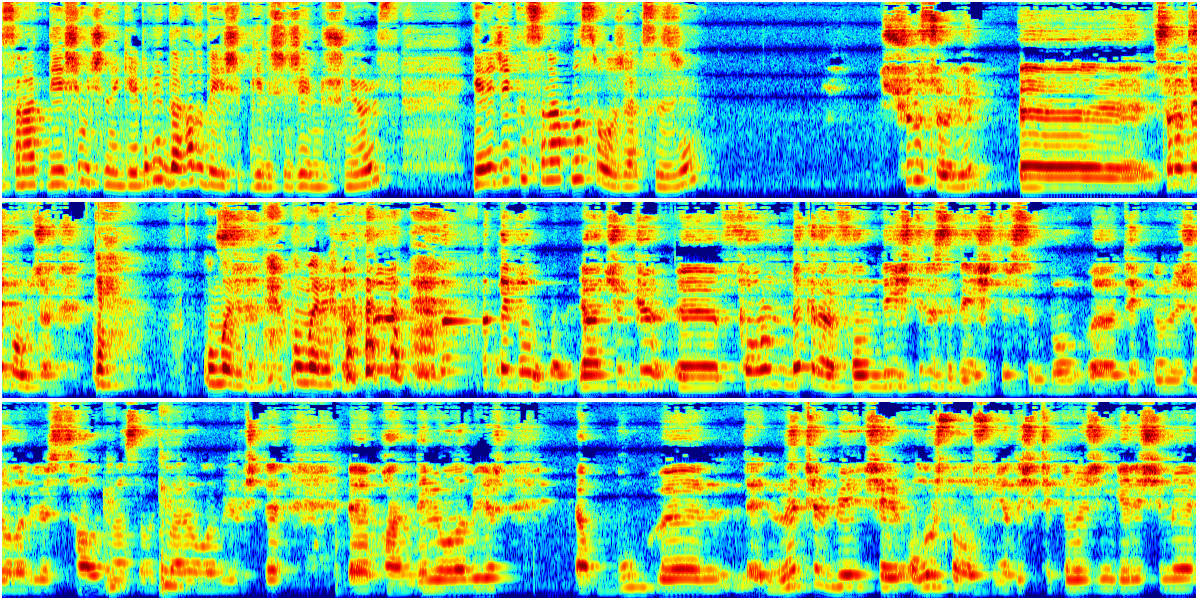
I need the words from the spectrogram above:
sanat değişim içine girdi ve daha da değişip gelişeceğini düşünüyoruz. Gelecekte sanat nasıl olacak sizce? Şunu söyleyeyim, e, sanat hep olacak. umarım, umarım. Yani çünkü e, form ne kadar form değiştirirse değiştirsin, bu e, teknoloji olabilir, salgın hastalıklar olabilir, işte e, pandemi olabilir. Ya bu e, ne tür bir şey olursa olsun ya da işte teknolojinin gelişimi,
